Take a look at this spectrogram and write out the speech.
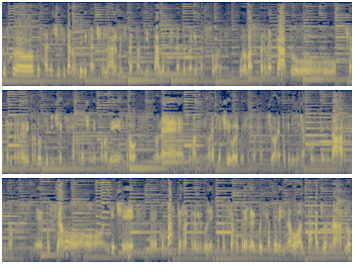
questo, questa necessità non deve cancellare il rispetto ambientale e il rispetto per le persone. Uno va al supermercato o cerca di prendere dei prodotti e dice chissà cosa ci mettono dentro, non è, insomma, non è piacevole questa sensazione, perché bisogna accontentarsi, no? eh, possiamo invece eh, combatterla, tra virgolette, possiamo prendere quel sapere di una volta, aggiornarlo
